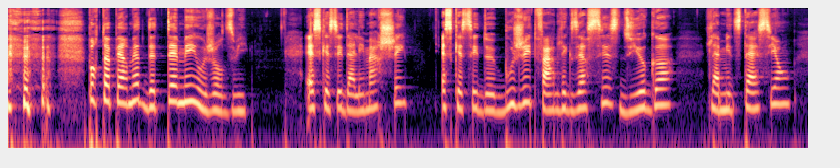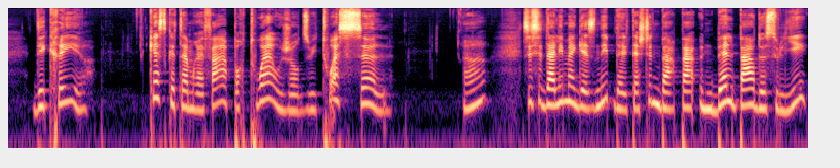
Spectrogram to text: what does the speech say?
pour te permettre de t'aimer aujourd'hui? Est-ce que c'est d'aller marcher? Est-ce que c'est de bouger, de faire de l'exercice, du yoga, de la méditation, d'écrire? Qu'est-ce que tu aimerais faire pour toi aujourd'hui, toi seul? Hein? Si c'est d'aller magasiner et d'aller t'acheter une, belle paire de souliers,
